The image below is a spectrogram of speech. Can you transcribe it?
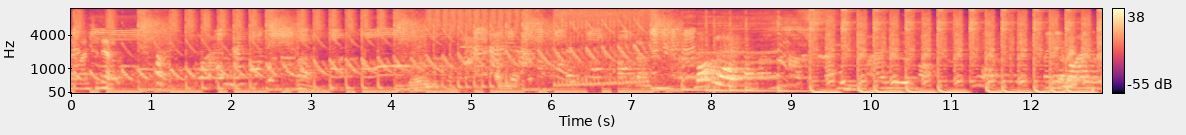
ដែលបានឈ្នះបាទបងលេបអាយលឿនមកមិននេះមកអាយលឿនតែ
